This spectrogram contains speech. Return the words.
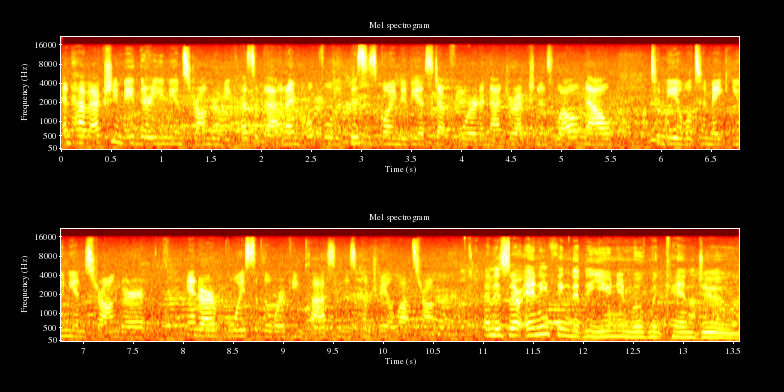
and have actually made their union stronger because of that. And I'm hopeful that this is going to be a step forward in that direction as well now to be able to make unions stronger and our voice of the working class in this country a lot stronger. And is there anything that the union movement can do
